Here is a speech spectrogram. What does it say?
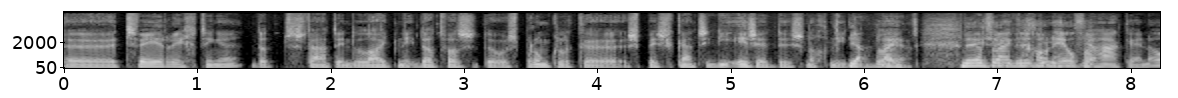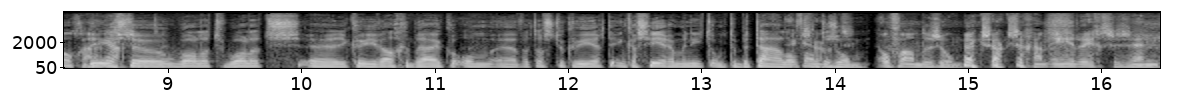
uh, twee richtingen. Dat staat in de Lightning. Dat was de oorspronkelijke specificatie. Die is het dus nog niet. Ja, dat blijkt, ja. Nee, blijkt gewoon heel veel haken en ogen de aan. De eerste wallet, wallets, uh, die kun je wel gebruiken om, uh, wat was het ook weer, te incasseren, maar niet om te betalen exact. of andersom. Of andersom, exact. Ze gaan één richten, ze zijn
